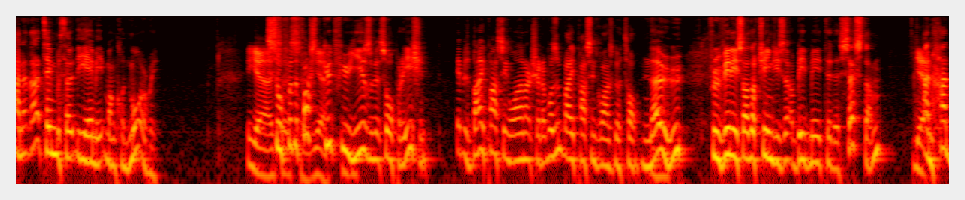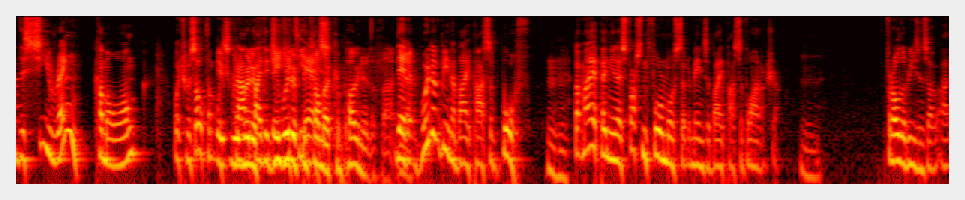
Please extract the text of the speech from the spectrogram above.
and at that time without the M8 Monkland motorway. Yeah. So for the first yeah. good few mm-hmm. years of its operation, it was bypassing Lanarkshire. It wasn't bypassing Glasgow at all. Mm-hmm. Now, through various other changes that have been made to the system, yeah. and had the C ring come along, which was ultimately It, scrapped by the it would have become a component of that. then yeah. it would have been a bypass of both. Mhm. But my opinion is, first and foremost, it remains a bypass of Lanarkshire. Mm. For all the reasons I, I,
